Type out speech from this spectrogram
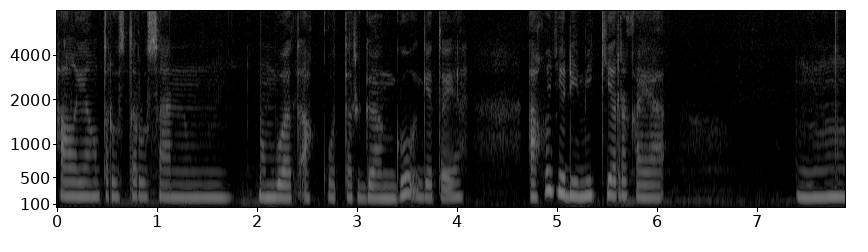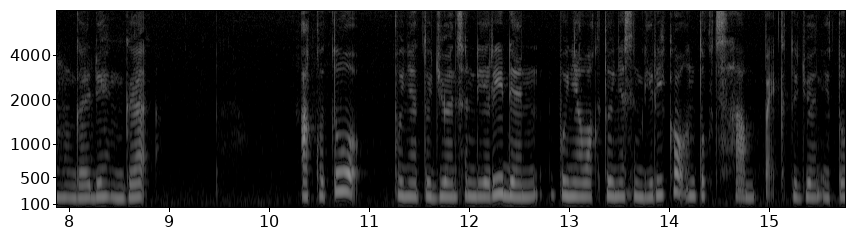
hal yang terus-terusan membuat aku terganggu gitu ya aku jadi mikir kayak hmm, enggak deh enggak. Aku tuh punya tujuan sendiri dan punya waktunya sendiri kok untuk sampai ke tujuan itu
